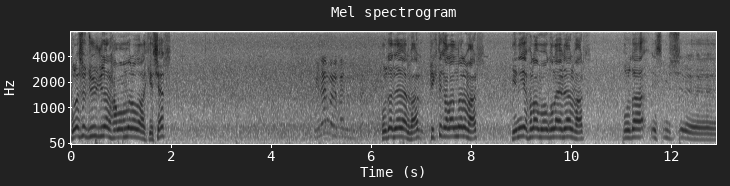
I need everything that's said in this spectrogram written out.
Burası Düğücüler Hamamlar olarak geçer. Neler var efendim burada? Burada neler var? Piknik alanları var. Yeni yapılan Mongol evler var. Burada e,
